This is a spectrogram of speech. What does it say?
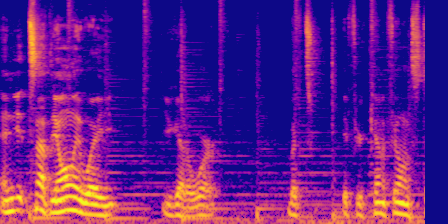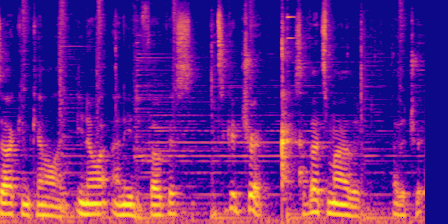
and it's not the only way you got to work, but if you're kind of feeling stuck and kind of like, you know what, I need to focus, it's a good trick. So that's my other other trick.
